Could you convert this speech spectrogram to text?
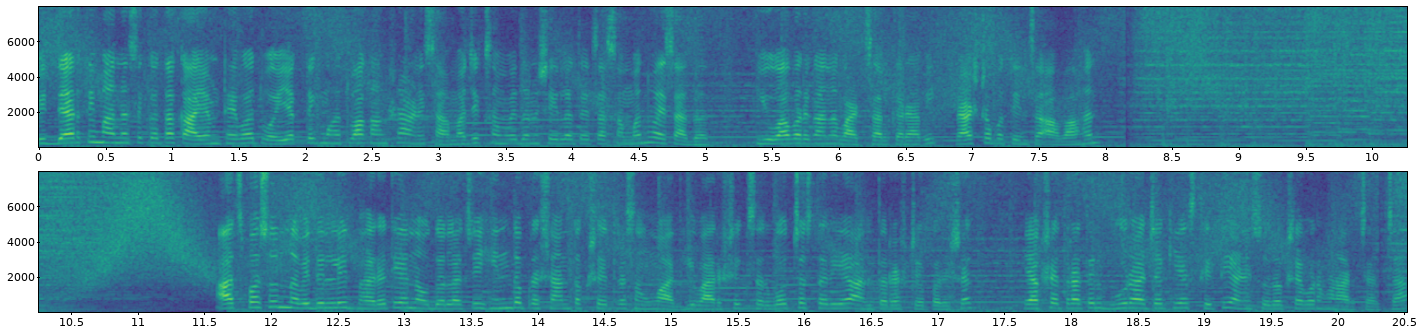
विद्यार्थी मानसिकता कायम ठेवत वैयक्तिक महत्वाकांक्षा आणि सामाजिक संवेदनशीलतेचा समन्वय साधत युवा वर्गानं वाटचाल करावी राष्ट्रपतींचं आवाहन. आजपासून नवी दिल्लीत भारतीय नौदलाची हिंद प्रशांत क्षेत्र संवाद ही वार्षिक सर्वोच्च स्तरीय आंतरराष्ट्रीय परिषद. या क्षेत्रातील भूराजकीय स्थिती आणि सुरक्षेवर होणार चर्चा.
